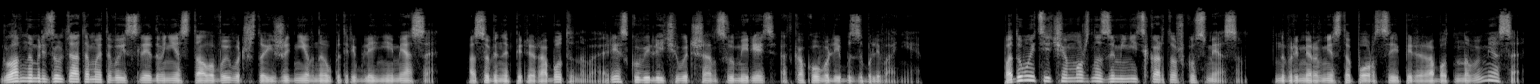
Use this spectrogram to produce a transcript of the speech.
Главным результатом этого исследования стал вывод, что ежедневное употребление мяса, особенно переработанного, резко увеличивает шанс умереть от какого-либо заболевания. Подумайте, чем можно заменить картошку с мясом. Например, вместо порции переработанного мяса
